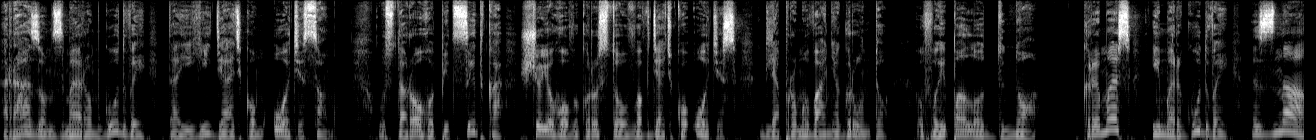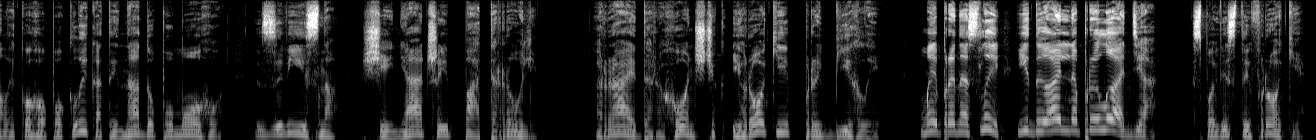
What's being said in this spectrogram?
разом з мером Гудвей та її дядьком Отісом. У старого підситка, що його використовував дядько Отіс для промивання ґрунту, випало дно. Кремес і мер Гудвей знали, кого покликати на допомогу. Звісно, щенячий патруль. Райдер, гонщик і Рокі прибігли. Ми принесли ідеальне приладдя. сповістив Рокі.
